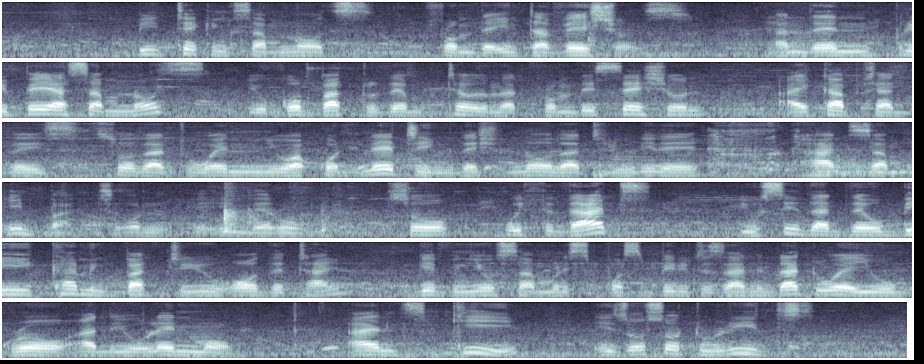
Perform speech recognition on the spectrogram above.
be taking some notes from the interventions and then prepare some notes. You go back to them, tell them that from this session, I captured this so that when you are coordinating, they should know that you really had some impact on, in the room. So with that, you see that they will be coming back to you all the time, giving you some responsibilities, and in that way you grow and you learn more. And key is also to read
